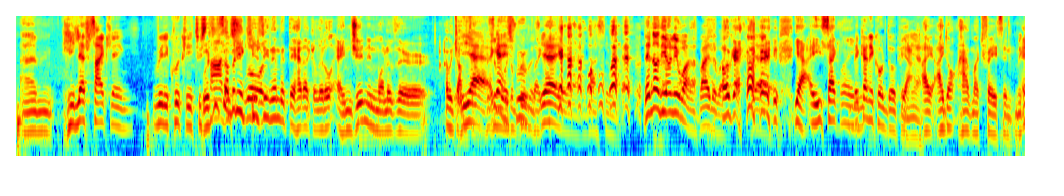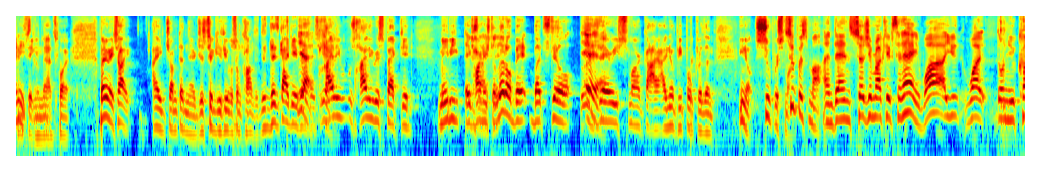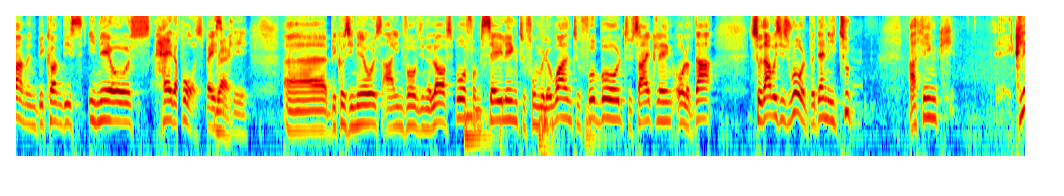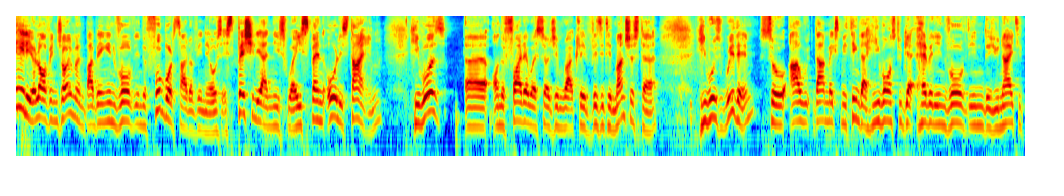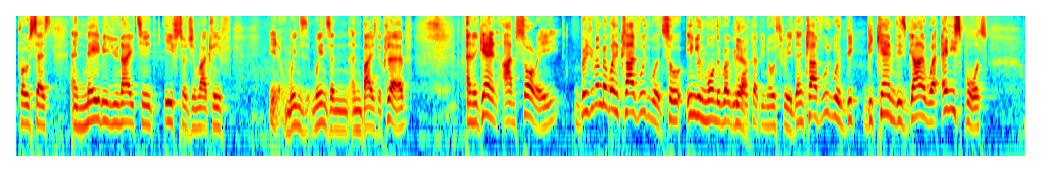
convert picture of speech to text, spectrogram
um, he left cycling really quickly to Wasn't start somebody accusing them that they had like a little engine in one of their? I would jump. yeah again it's rumors like- yeah yeah, yeah that's the right. they're not the only ones by the way Okay. yeah, yeah. Yeah, he's cycling. mechanical doping Yeah, yeah, I, I don't have much faith in Mechanics anything in that sport. But anyway, sorry, I jumped in there just to give people some context. This- guy Dave Yeah, was highly was highly respected, maybe tarnished a little bit, but still Yeah. a very smart guy. I know people worked with him, you know, super smart. super smart. And then Sir Jim Ratcliffe said, "Hey, why are you? Why don't you come and become this Ineos head of sports, basically?" Uh, because Ineos are involved in a lot of sport, from sailing to Formula One to football to cycling, all of that. So that was his role. But then he took, I think, clearly a lot of enjoyment by being involved in the football side of Ineos, especially at Nice, where he spent all his time. He was uh, on the Friday where Sir Jim Ratcliffe visited Manchester. He was with him, so that makes me think that he wants to get heavily involved in the United process and maybe United if Sir Jim Ratcliffe, you know, wins wins and, and buys the club. And again, I'm sorry. But you remember when Clive Woodward, so England won the Rugby Yeah. World Cup in 03, then Clive Woodward be- became this guy where any sport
